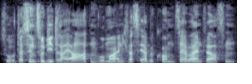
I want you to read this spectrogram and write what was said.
So, das sind so die drei Arten, wo man eigentlich was herbekommt, selber entwerfen,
